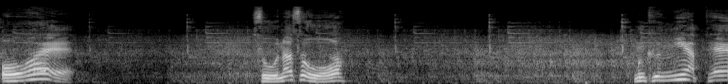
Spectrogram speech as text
โอ้ย สูนะสู มึงคือเงียบแท้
